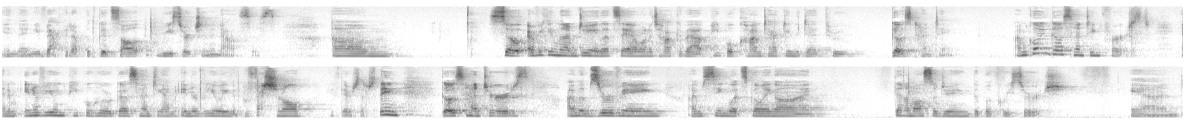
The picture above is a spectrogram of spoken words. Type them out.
and then you back it up with good solid research and analysis. Um, so everything that I'm doing, let's say I want to talk about people contacting the dead through ghost hunting. I'm going ghost hunting first, and I'm interviewing people who are ghost hunting. I'm interviewing the professional, if there's such thing, ghost hunters. I'm observing. I'm seeing what's going on. Then I'm also doing the book research and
